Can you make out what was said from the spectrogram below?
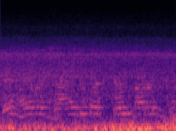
Then have a guy who was killed by the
